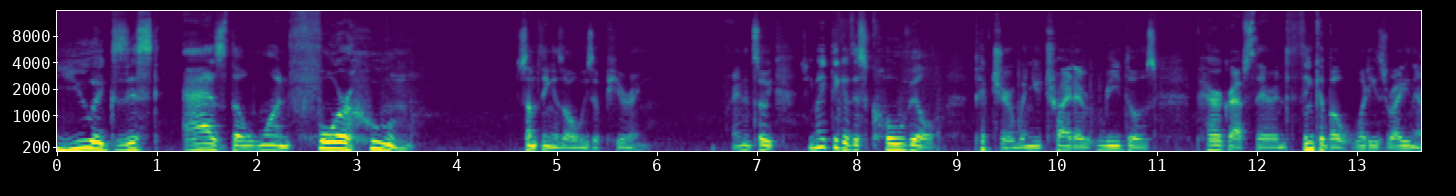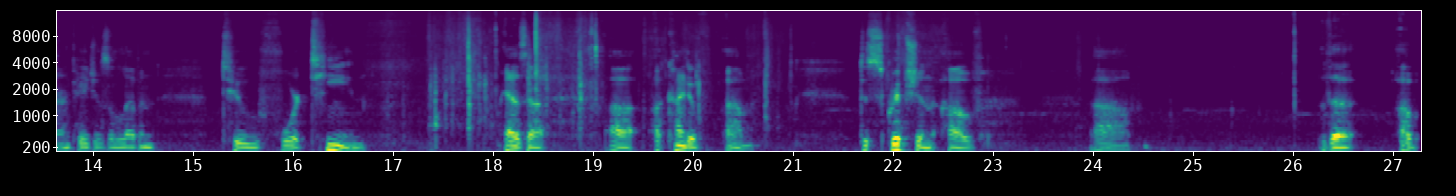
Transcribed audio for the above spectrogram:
you exist as the one for whom something is always appearing, right? And so, so you might think of this Colville picture when you try to read those paragraphs there and think about what he's writing there on pages 11 to 14 as a, a, a kind of um, description of uh, the of,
